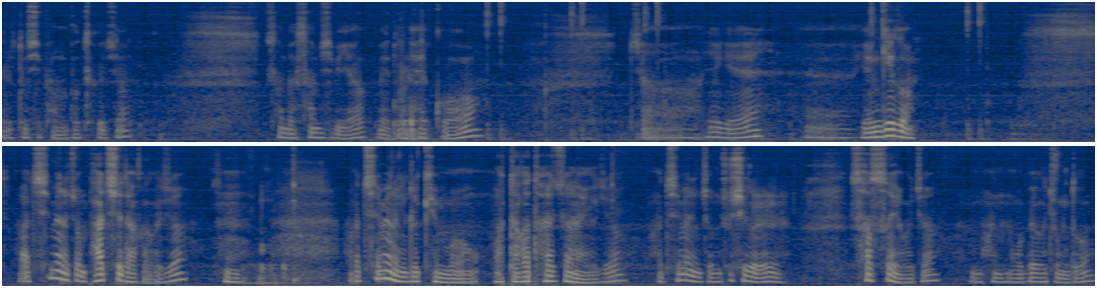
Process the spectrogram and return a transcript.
12시 반부터 그죠 332억 매도를 했고 자 여기에 에, 연기금. 아침에는 좀 받치다가 그죠? 음. 아침에는 이렇게 뭐 왔다 갔다 하잖아요 그죠? 아침에는 좀 주식을 샀어요 그죠? 한 500억 정도.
